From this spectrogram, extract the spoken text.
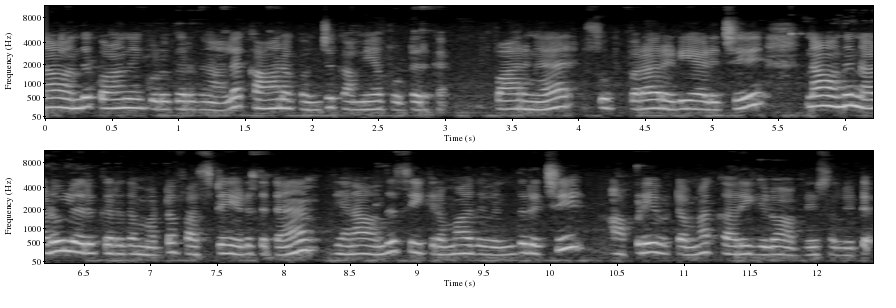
நான் வந்து குழந்தைங்க கொடுக்கறதுனால காரம் கொஞ்சம் கம்மியாக போட்டிருக்கேன். பாருங்கள் சூப்பராக ரெடி ஆகிடுச்சு நான் வந்து நடுவில் இருக்கிறத மட்டும் ஃபஸ்ட்டே எடுத்துட்டேன். ஏன்னா வந்து சீக்கிரமாக அது வெந்துருச்சு. அப்படியே விட்டோம்னா கருகிடும் அப்படின்னு சொல்லிட்டு.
